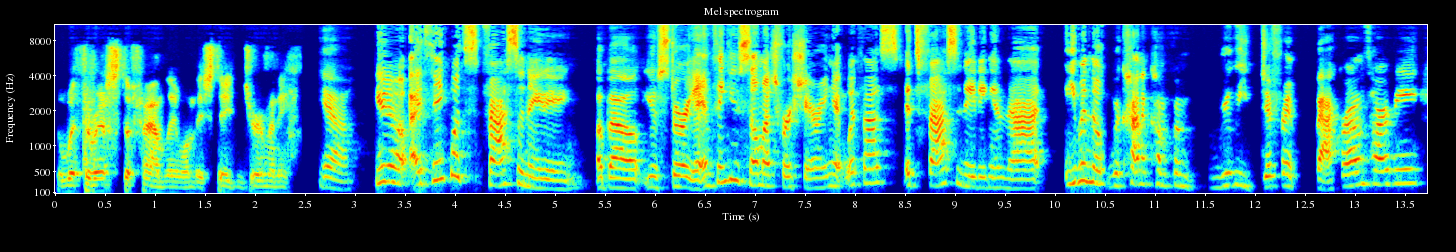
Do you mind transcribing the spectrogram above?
with the rest of the family when they stayed in Germany. Yeah. You know, I think what's fascinating about your story, and thank you so much for sharing it with us. It's fascinating in that even though we kind of come from really different backgrounds, Harvey,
